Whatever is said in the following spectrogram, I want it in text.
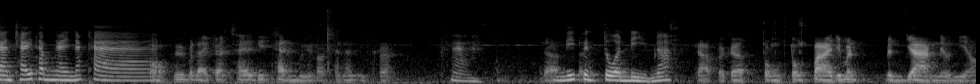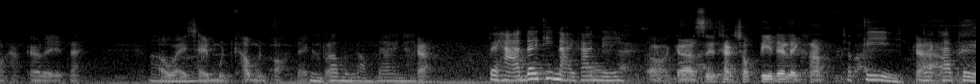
การใช้ทำไงนะคะอ๋อไม่เป็นไรก็ใช้ดิแทนมือเราแค่นั้นเองครับอ่าครับอันนี้เป็นตัวหนีบนะกับแล้วก็ตรงตรงปลายที่มันเป็นยางเหนียวๆครับก็เลยนะ เอาไว้ใช้หมุนเข้าหมุนออกได้หมุนครัเข้าบหมุนออกได้นะ ครับไปหาได้ที่ไหนคะอันนี้อ๋อก็ซื้อทางช้อปปีได้เลยครับ ช้อปปี้ครับ ราคาถูก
